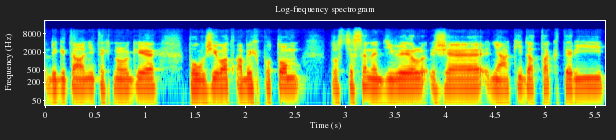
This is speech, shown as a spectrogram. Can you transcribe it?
digitální technologie používat, abych potom prostě se nedivil, že nějaký data, který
